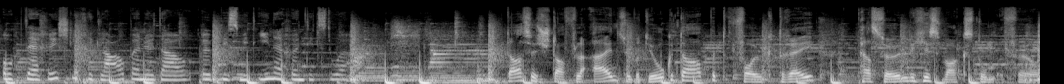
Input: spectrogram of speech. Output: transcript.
ob der christliche Glaube nicht auch etwas mit ihnen könnte zu tun haben. Das ist Staffel 1 über die Jugendarbeit, Folge 3 Persönliches Wachstum fördern.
